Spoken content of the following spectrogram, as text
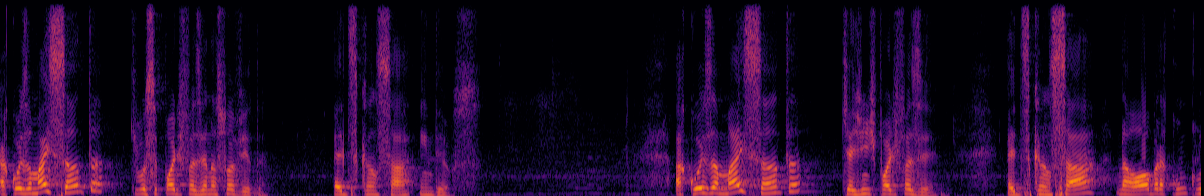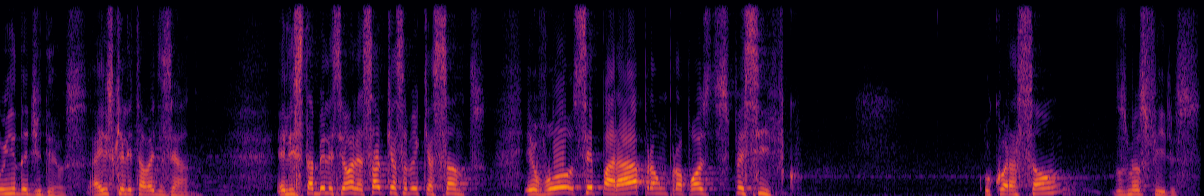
a coisa mais santa que você pode fazer na sua vida é descansar em Deus. A coisa mais santa que a gente pode fazer é descansar na obra concluída de Deus. É isso que ele estava dizendo. Ele estabeleceu: olha, sabe o que é saber que é santo? Eu vou separar para um propósito específico o coração dos meus filhos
